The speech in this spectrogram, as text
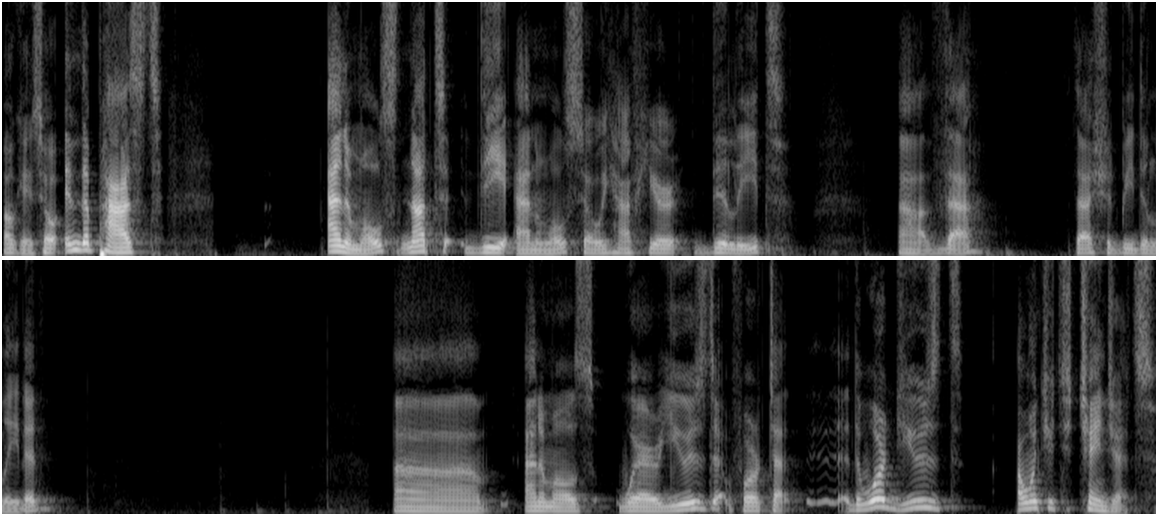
Okay, so in the past, animals, not the animals. So we have here delete uh, the. That should be deleted. Uh, animals were used for the word used. I want you to change it.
